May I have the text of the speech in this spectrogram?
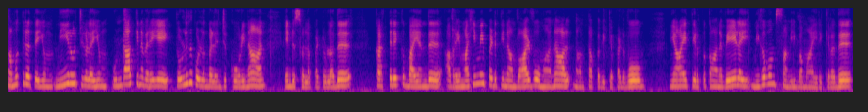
சமுத்திரத்தையும் நீரூற்றுகளையும் உண்டாக்கினவரையே தொழுது கொள்ளுங்கள் என்று கூறினான் என்று சொல்லப்பட்டுள்ளது. கர்த்தருக்கு பயந்து அவரை மகிமைப்படுத்தி நாம் வாழ்வோமானால் நாம் தப்பவிக்கப்படுவோம். நியாய தீர்ப்புக்கான வேலை மிகவும் சமீபமாயிருக்கிறது.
